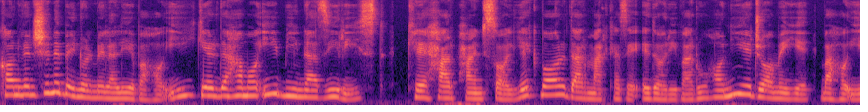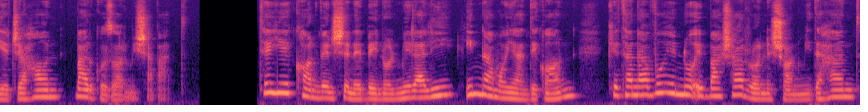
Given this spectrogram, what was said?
کانونشن بین المللی بهایی گردهمایی‌ای است که هر پنج سال یک بار در مرکز اداری و روحانی جامعه بهایی جهان برگزار می شود. طی کانونشن بین المللی این نمایندگان که تنوع نوع بشر را نشان می دهند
